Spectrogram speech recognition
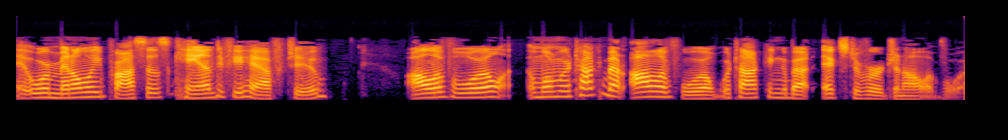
or minimally processed, canned if you have to. Olive oil, and when we're talking about olive oil, we're talking about extra virgin olive oil.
